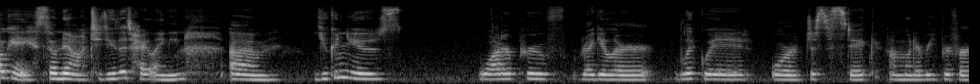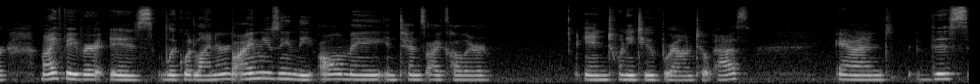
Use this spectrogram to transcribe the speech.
Okay, so now to do the tight lining, um, you can use waterproof, regular, liquid, or just a stick, um, whatever you prefer. My favorite is liquid liner. So I'm using the Almay Intense Eye Color in 22 Brown Topaz. And this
